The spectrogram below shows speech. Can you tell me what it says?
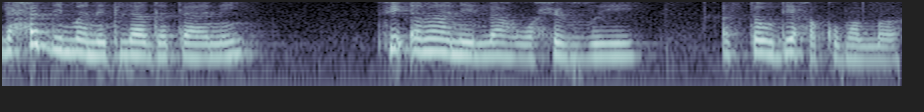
لحد ما نتلاقى تاني في أمان الله وحفظه. أستودعكم الله.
